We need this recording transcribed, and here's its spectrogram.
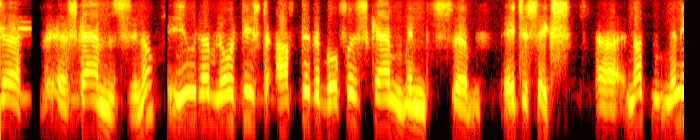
uh, uh, scams, you know. You would have noticed after the Bofors scam in um, 86, uh, not many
